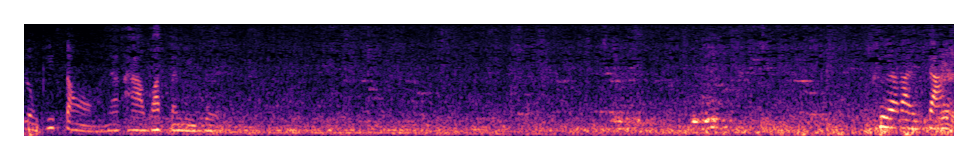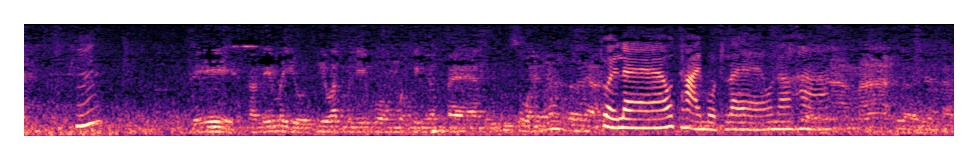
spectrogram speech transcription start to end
หลวงพี่ต่อนะคะ วัดมณีวงศ์คืออะไรจ๊ะหืมนี่ตอนนี้มาอยู่ที่วัดมณีวงศ์มากินกาแฟสวยมากเลยอะสวยแล้วถ่ายหมดแล้วนะคะ งามมากเลยนะครับ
